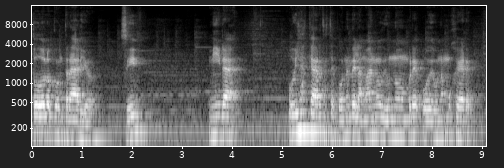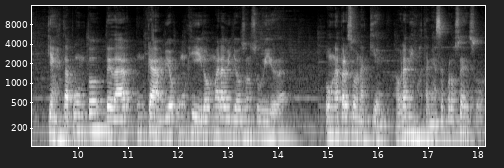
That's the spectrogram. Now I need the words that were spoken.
todo lo contrario, ¿sí? Mira, hoy las cartas te ponen de la mano de un hombre o de una mujer quien está a punto de dar un cambio, un giro maravilloso en su vida. O una persona quien ahora mismo está en ese proceso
